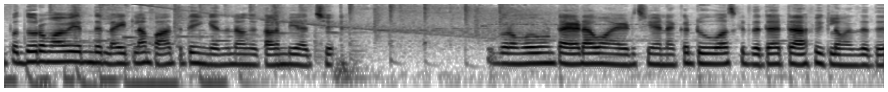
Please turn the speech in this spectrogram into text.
இப்போ தூரமாகவே இருந்து லைட்லாம் பார்த்துட்டு இங்கேருந்து நாங்கள் கிளம்பியாச்சு. இப்போ ரொம்பவும் டயர்டாகவும் ஆயிடுச்சு. எனக்கு டூ ஹவர்ஸ் கிட்டத்தட்ட டிராஃபிக்கில் வந்தது.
